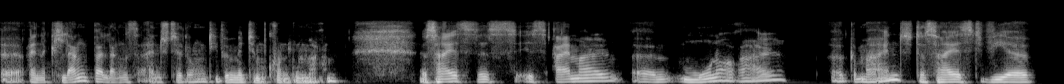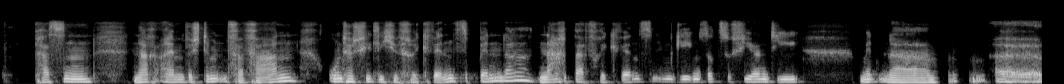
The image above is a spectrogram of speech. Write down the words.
äh, eine Klangbalance-Einstellung, die wir mit dem Kunden machen. Das heißt, es ist einmal äh, monoral gemeint. Das heißt, wir passen nach einem bestimmten Verfahren unterschiedliche Frequenzbänder, Nachbarfrequenzen im Gegensatz zu vielen, die mit einer äh,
